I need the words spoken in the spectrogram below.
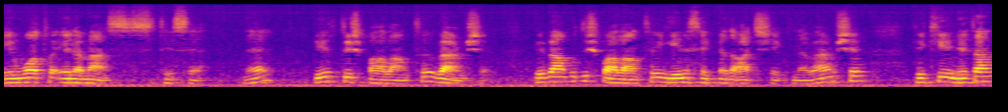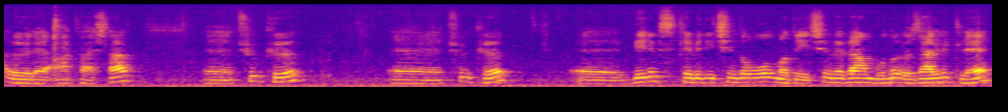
Envato Elements sitesine bir dış bağlantı vermişim. Ve ben bu dış bağlantıyı yeni sekmede aç şeklinde vermişim. Peki neden öyle arkadaşlar? E, çünkü e, çünkü e, benim sitemin içinde olmadığı için ve ben bunu özellikle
